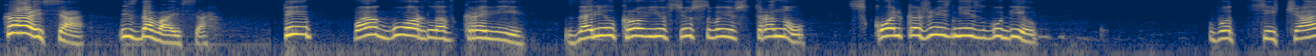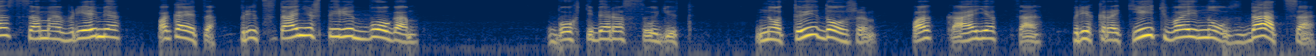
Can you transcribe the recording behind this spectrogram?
Кайся и сдавайся. Ты по горло в крови, залил кровью всю свою страну, сколько жизней сгубил. Вот сейчас самое время покаяться. Предстанешь перед Богом, Бог тебя рассудит. Но ты должен покаяться, прекратить войну, сдаться.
